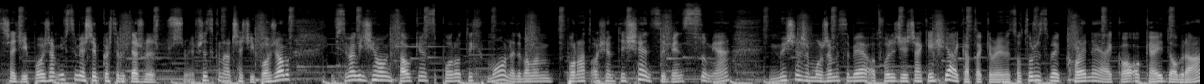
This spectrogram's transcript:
trzeci poziom i w sumie szybkość sobie też ulepszymy. Wszystko na trzeci poziom i w sumie jak widzicie mamy całkiem sporo tych monet, bo mamy ponad 8000, więc w sumie myślę, że możemy sobie otworzyć jeszcze jakieś jajka w takim razie, więc otworzę sobie kolejne jajko, ok, dobra.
